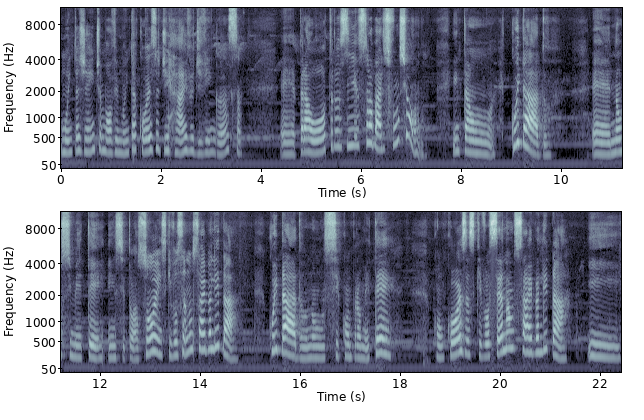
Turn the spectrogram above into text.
muita gente move muita coisa de raiva, de vingança é, para outros e os trabalhos funcionam. Então, cuidado, é, não se meter em situações que você não saiba lidar. Cuidado, não se comprometer com coisas que você não saiba lidar. E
